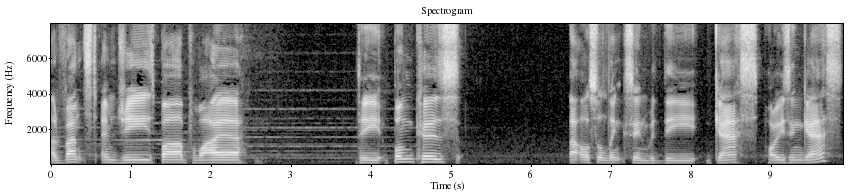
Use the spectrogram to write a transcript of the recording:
advanced MGs, barbed wire, the bunkers, that also links in with the gas, poison gas.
